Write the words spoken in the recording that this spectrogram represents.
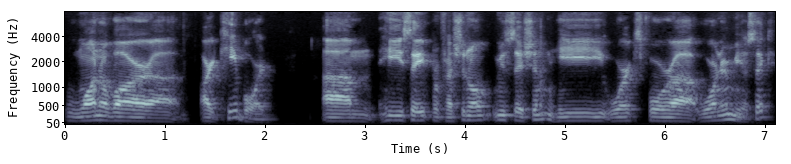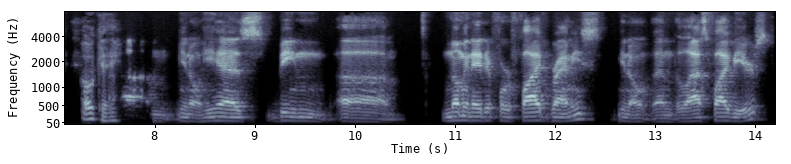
one of our uh, our keyboard um he's a professional musician he works for uh warner music Okay. um, you know, he has been uh, nominated for five Grammys, you know, in the last five years.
